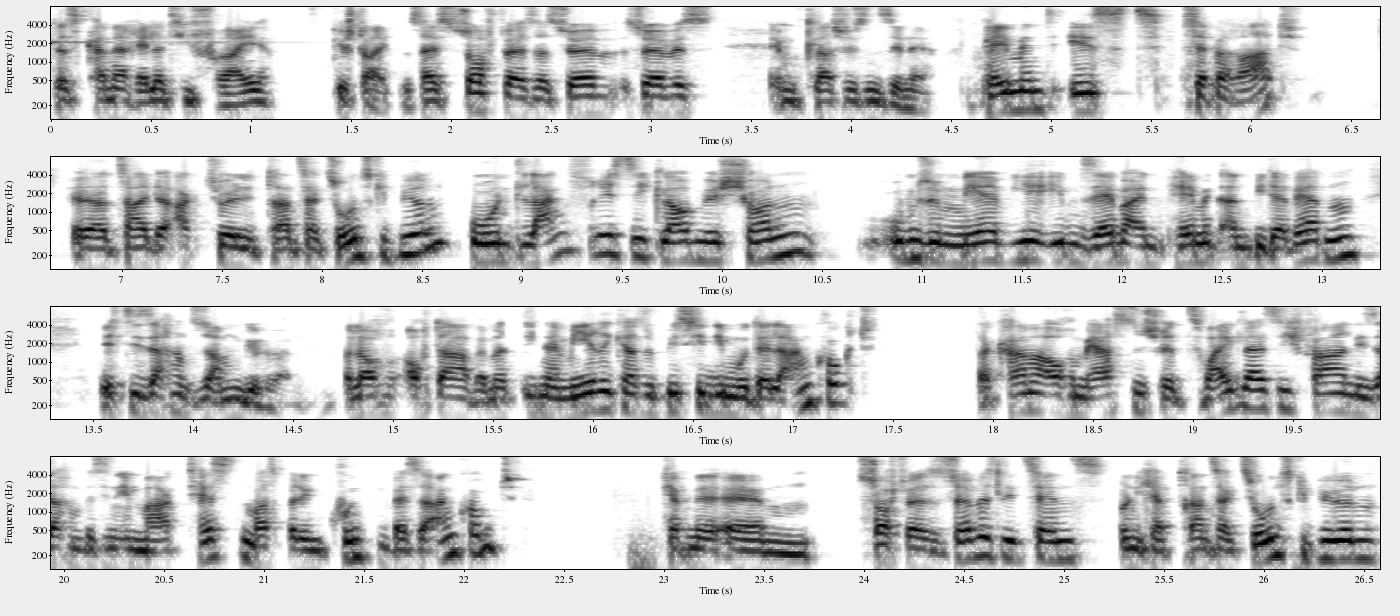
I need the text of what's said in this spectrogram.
Das kann er relativ frei gestalten. Das heißt, Software as a Service im klassischen Sinne. Payment ist separat. Er zahlt er aktuell Transaktionsgebühren. Und langfristig glauben wir schon, umso mehr wir eben selber ein Payment-Anbieter werden, dass die Sachen zusammengehören. Weil auch, auch da, wenn man sich in Amerika so ein bisschen die Modelle anguckt, da kann man auch im ersten Schritt zweigleisig fahren, die Sachen ein bisschen im Markt testen, was bei den Kunden besser ankommt. Ich habe eine ähm, Software-as-a-Service-Lizenz und ich habe Transaktionsgebühren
